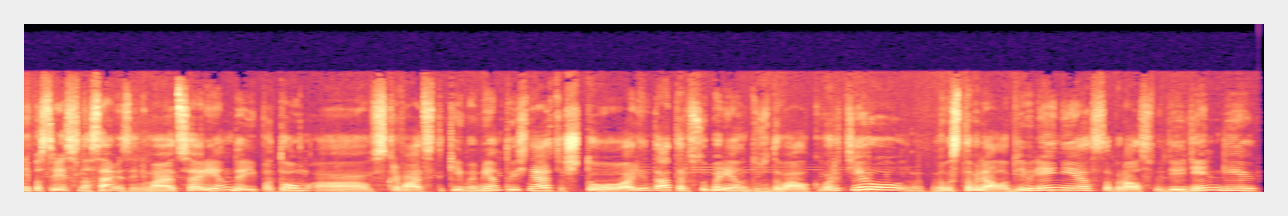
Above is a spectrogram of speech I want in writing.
непосредственно сами занимаются арендой, и потом э, вскрываются такие моменты. Выясняется, что арендатор в субаренду сдавал квартиру, выставлял объявление, собрал с людей деньги,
